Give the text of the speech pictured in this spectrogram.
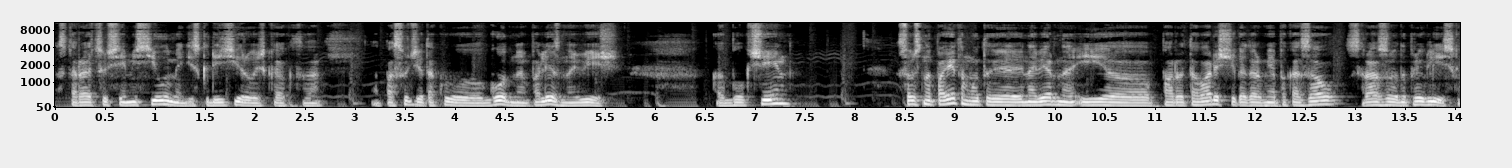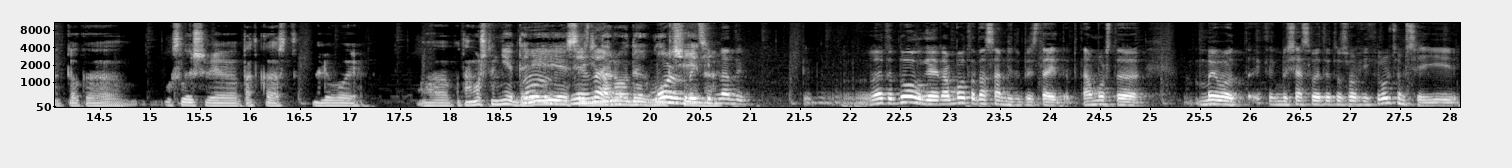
стараются всеми силами дискредитировать как-то, по сути, такую годную, полезную вещь, как блокчейн, Собственно, поэтому это, наверное, и э, пара товарищей, которым я показал, сразу напряглись, как только услышали подкаст нулевой. А, потому что нет доверия ну, среди знаю, народа к Может быть, им надо... Ну, это долгая работа, на самом деле, предстоит, потому что мы вот как бы сейчас в этой тусовке крутимся, и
